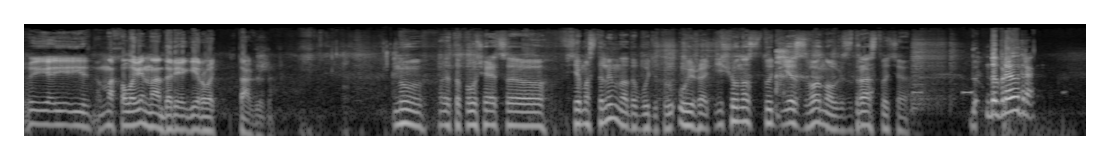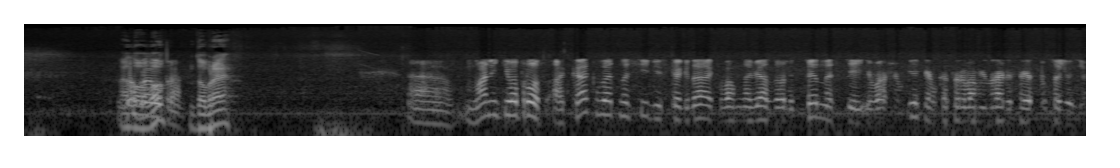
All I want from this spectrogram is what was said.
и- и на Хэллоуин надо реагировать так же. Ну, это получается, всем остальным надо будет уезжать. Еще у нас тут есть звонок. Здравствуйте. Доброе утро. Алло, Доброе алло. утро. Доброе. Э, Маленький вопрос. А как вы относились, когда к вам навязывали ценности и вашим детям, которые вам не нравились в Советском Союзе?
